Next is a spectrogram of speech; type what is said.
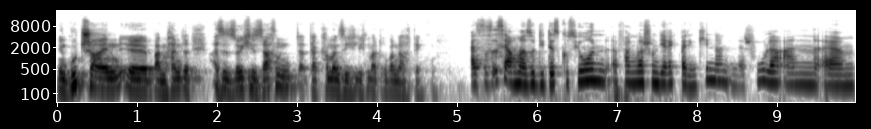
einen Gutschein äh, beim Handel, also solche Sachen, da, da kann man sicherlich mal drüber nachdenken. Also es ist ja auch mal so die Diskussion, äh, fangen wir schon direkt bei den Kindern in der Schule an. Ähm,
